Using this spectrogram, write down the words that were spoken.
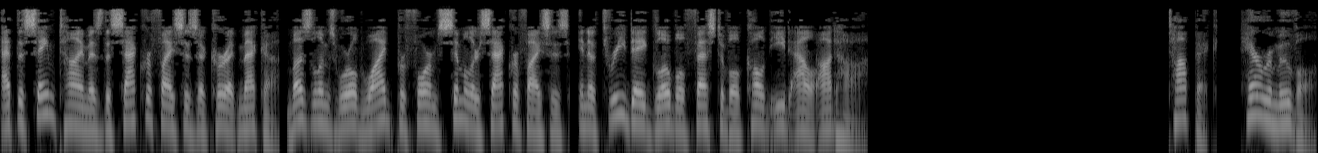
At the same time as the sacrifices occur at Mecca, Muslims worldwide perform similar sacrifices, in a three-day global festival called Eid al-Adha. Hair removal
